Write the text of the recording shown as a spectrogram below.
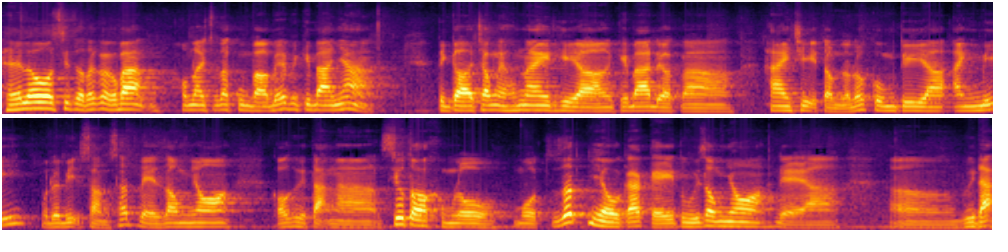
Hello, xin chào tất cả các bạn. Hôm nay chúng ta cùng vào bếp với Kim Ba nhá. Tình cờ trong ngày hôm nay thì uh, Kim Ba được uh, hai anh chị tổng giám đốc công ty uh, Anh Mỹ, một đơn vị sản xuất về rong nho có gửi tặng uh, siêu to khổng lồ một rất nhiều các cái túi rong nho để uh, uh, gửi tặng.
